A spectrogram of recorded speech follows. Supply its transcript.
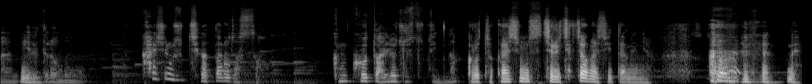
아, 예를 들어 뭐 칼슘 수치가 떨어졌어. 그럼 그것도 알려줄 수도 있나? 그렇죠. 칼슘 수치를 측정할 수 있다면요. 네.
